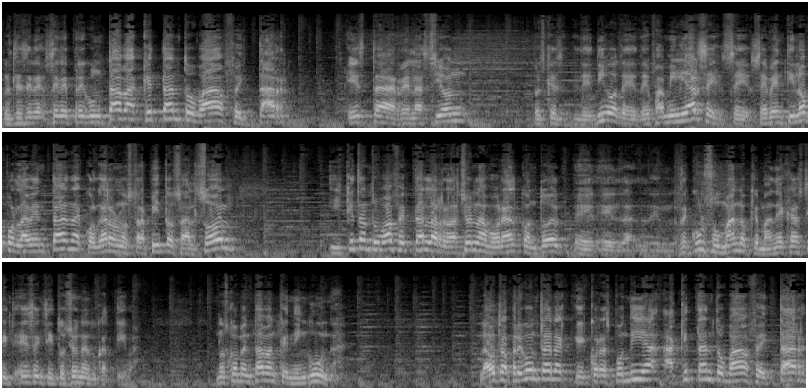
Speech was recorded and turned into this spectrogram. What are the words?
pues se le, preguntaba qué tanto va a afectar esta relación, pues que digo, de, familiar, se, se, ventiló por la ventana, colgaron los trapitos al sol, ¿Y qué tanto va a afectar la relación laboral con todo el, recurso humano que maneja esa institución educativa? Nos comentaban que ninguna. La otra pregunta era que correspondía a qué tanto va a afectar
